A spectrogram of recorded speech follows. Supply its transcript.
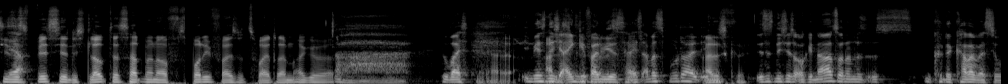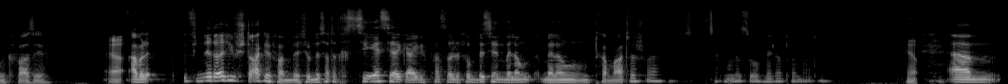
Dieses ja. bisschen, ich glaube, das hat man auf Spotify so zwei, dreimal gehört. Ah, du weißt, ja, mir ist nicht eingefallen, wie es heißt, aber es wurde halt alles eben, ist es nicht das Original, sondern es ist eine Coverversion quasi. Ja. Aber ich finde relativ starke, fand ich. Und das hat sehr, sehr geil gepasst, weil es so ein bisschen melodramatisch war. Sagt man das so? Melodramatisch? Ja. Ähm,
